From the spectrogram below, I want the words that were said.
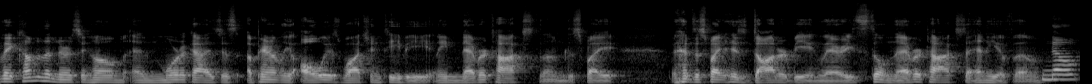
they come to the nursing home, and Mordecai is just apparently always watching TV, and he never talks to them, despite despite his daughter being there. He still never talks to any of them, no.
